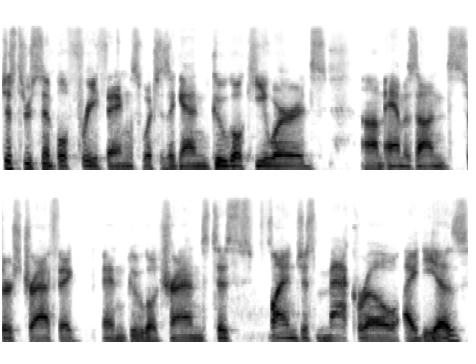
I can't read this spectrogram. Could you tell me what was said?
just through simple free things, which is again, Google keywords, um, Amazon search traffic, and Google Trends to find just macro ideas.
